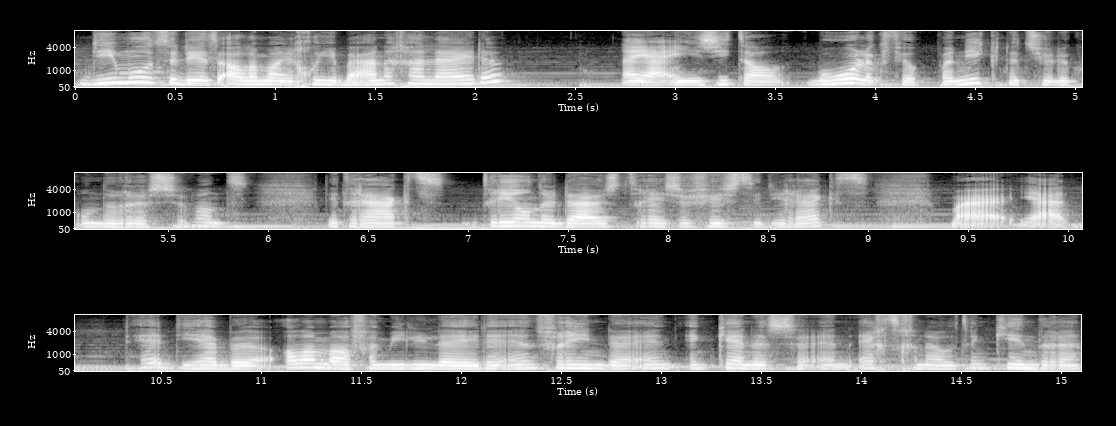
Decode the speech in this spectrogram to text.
Die moeten dit allemaal in goede banen gaan leiden. Nou ja, en je ziet al behoorlijk veel paniek natuurlijk onder Russen. Want dit raakt 300.000 reservisten direct. Maar ja, die hebben allemaal familieleden en vrienden en, en kennissen en echtgenoten en kinderen.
